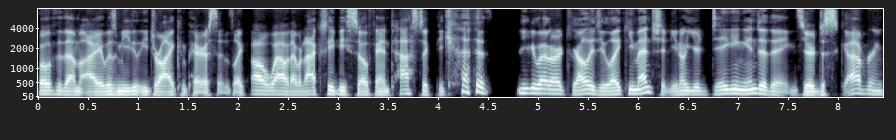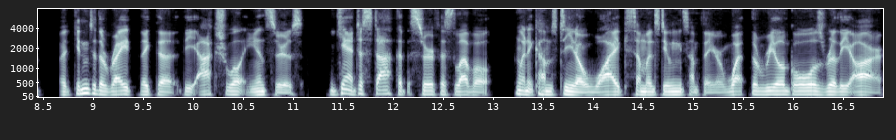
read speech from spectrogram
both of them, I was immediately drawing comparisons. Like, oh wow, that would actually be so fantastic because Speaking about archaeology, like you mentioned, you know, you're digging into things, you're discovering, but getting to the right, like the the actual answers. You can't just stop at the surface level when it comes to, you know, why someone's doing something or what the real goals really are.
